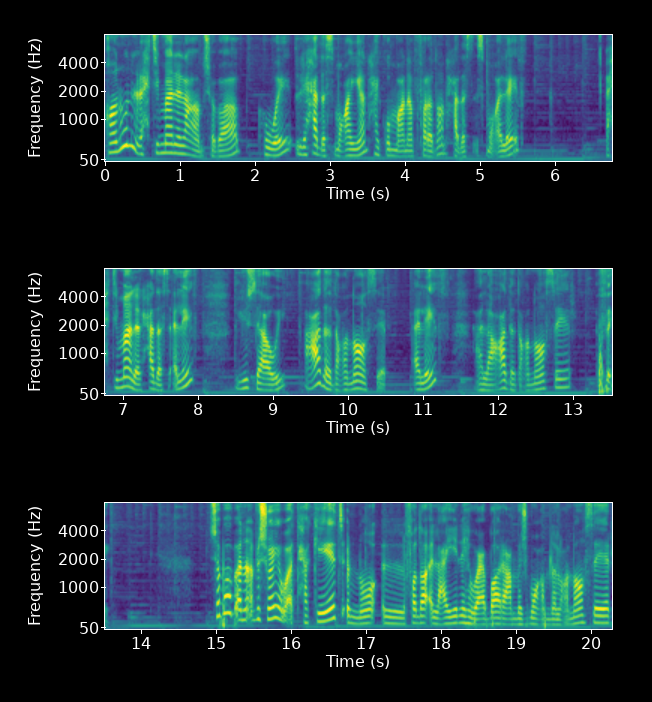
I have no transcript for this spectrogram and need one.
قانون الاحتمال العام شباب هو لحدث معين حيكون معنا فرضا حدث اسمه ألف احتمال الحدث ألف يساوي عدد عناصر ألف على عدد عناصر ف. شباب أنا قبل شوية وقت حكيت إنه الفضاء العيني هو عبارة عن مجموعة من العناصر.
